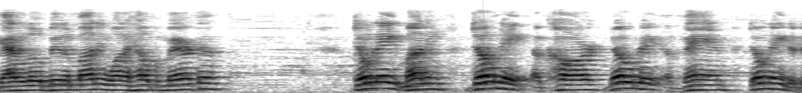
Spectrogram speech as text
got a little bit of money, want to help America, donate money, donate a car, donate a van, donate a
